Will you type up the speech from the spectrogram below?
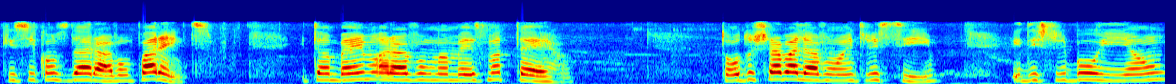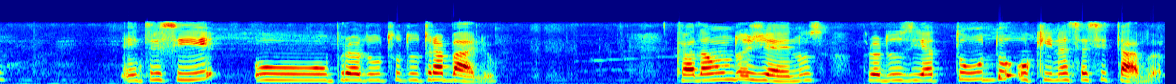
que se consideravam parentes e também moravam na mesma terra. Todos trabalhavam entre si e distribuíam entre si o produto do trabalho. Cada um dos gênios produzia tudo o que necessitava.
